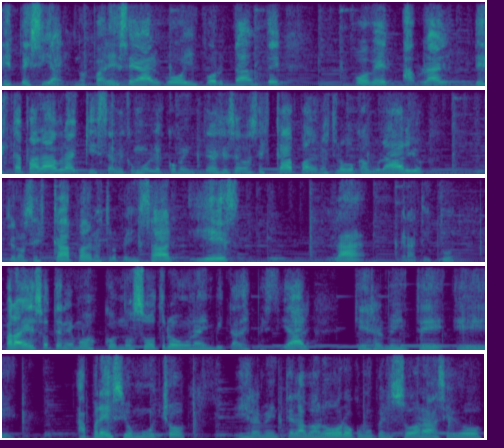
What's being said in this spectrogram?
especial. Nos parece algo importante poder hablar de esta palabra que, sabe, como les comenté, a veces se nos escapa de nuestro vocabulario, se nos escapa de nuestro pensar y es la gratitud. Para eso tenemos con nosotros una invitada especial que realmente eh, aprecio mucho y realmente la valoro como persona. Ha sido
